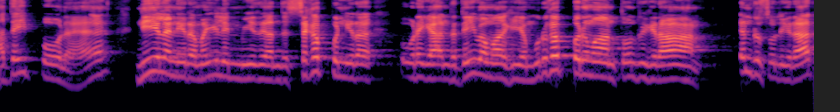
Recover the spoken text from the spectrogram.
அதை போல நீல நிற மயிலின் மீது அந்த சிகப்பு நிற உடைய அந்த தெய்வமாகிய முருகப்பெருமான் தோன்றுகிறான் என்று சொல்கிறார்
